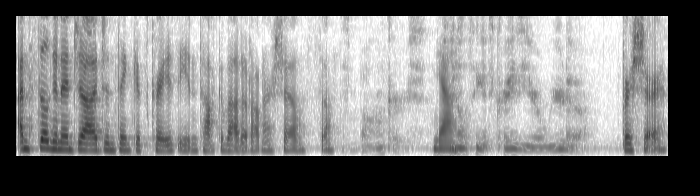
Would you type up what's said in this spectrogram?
I'm still going to judge and think it's crazy and talk about it on our show. So It's bonkers. Yeah. If you don't think it's crazy, you're a weirdo. for sure.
